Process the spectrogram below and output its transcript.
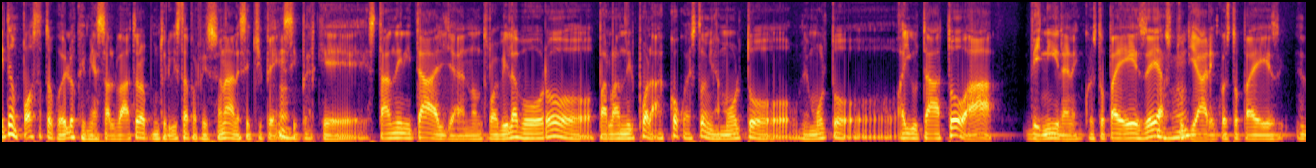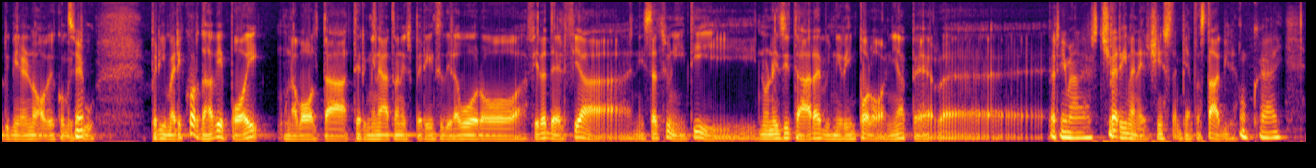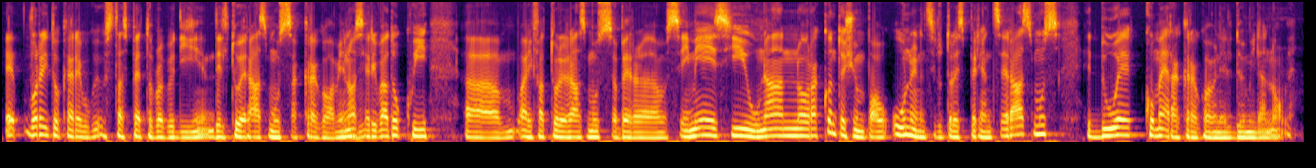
ed è un po' stato quello che mi ha salvato dal punto di vista professionale, se ci pensi, Mm. perché stando in Italia non trovi lavoro, parlando il polacco, questo mi ha molto, mi ha molto aiutato a venire in questo paese, a Mhm. studiare in questo paese nel 2009, come Sì. tu prima ricordavi, e poi una volta terminata un'esperienza di lavoro a Filadelfia, negli Stati Uniti, non esitare a venire in Polonia per, eh, Per rimanerci. per rimanerci in pianta stabile. Ok, e vorrei toccare questo aspetto proprio di- del tuo Erasmus a Cracovia, no? Mhm. Sei arrivato qui, eh, hai fatto l'Erasmus per eh, sei mesi, un anno, raccontaci un po', uno innanzitutto l'esperienza Erasmus e due com'era Cracovia nel 2009.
